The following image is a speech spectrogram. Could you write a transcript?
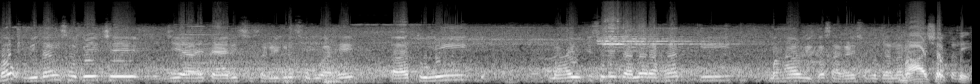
भाऊ विधानसभेचे जे आहे तयारी सु- सगळीकडे सुरू आहे. तुम्ही महायुतीसोबत जाणार आहात की महाविकास आघाडीसोबत जाणार? महाशक्ती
